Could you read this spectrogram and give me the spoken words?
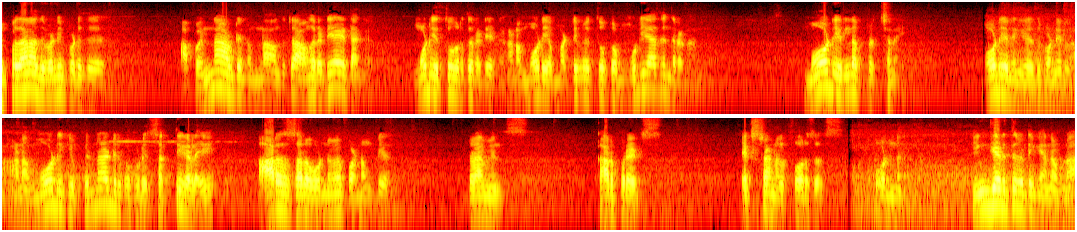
இப்போதானே அது வெளிப்படுது. அப்போ என்ன அப்படின்னம்னா வந்துட்டு அவங்க ரெடி ஆகிட்டாங்க மோடியை தூக்குறதுக்கு ரெடி ஆகிட்டாங்க ஆனால் மோடியை மட்டுமே தூக்க முடியாதுங்கிற நான். மோடி இல்லை பிரச்சனை. மோடியை நீங்கள் இது பண்ணிடலாம். ஆனால் மோடிக்கு பின்னாடி இருக்கக்கூடிய சக்திகளை ஆர்எஸ்எஸ்ஸால் ஒன்றுமே பண்ண முடியாது. பிராமின்ஸ். கார்ப்பரேட்ஸ் எக்ஸ்டர்னல் ஃபோர்ஸஸ் ஒன்று இங்கே எடுத்துக்கிட்டீங்க என்னம்னா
